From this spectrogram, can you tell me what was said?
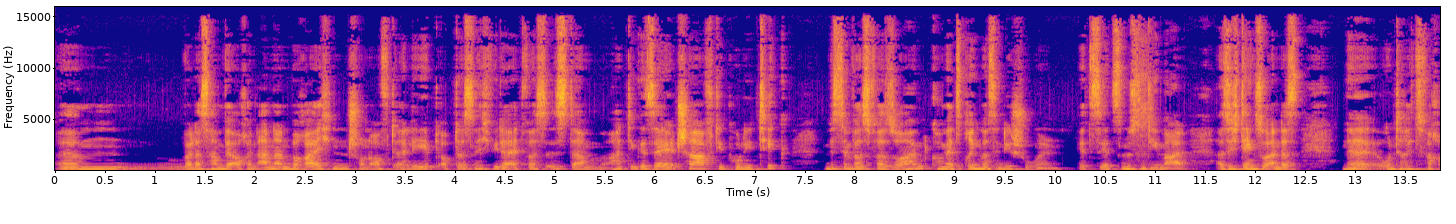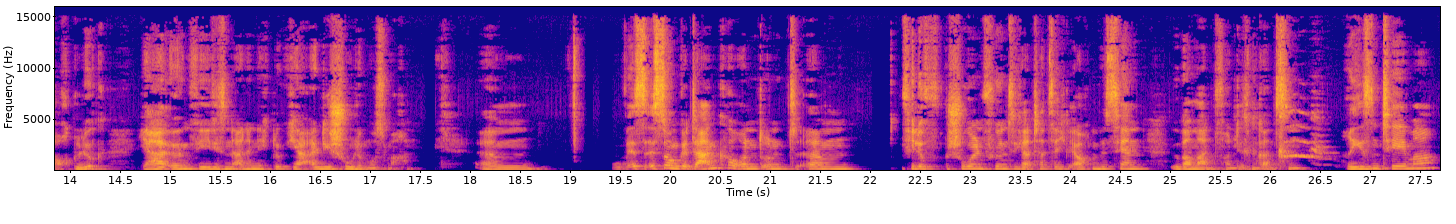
weil das haben wir auch in anderen Bereichen schon oft erlebt, ob das nicht wieder etwas ist, da hat die Gesellschaft, die Politik ein bisschen was versäumt, komm, jetzt bringen wir es in die Schulen. Jetzt, jetzt müssen die mal. Also ich denke so an das ne, Unterrichtsfach auch Glück. Ja, irgendwie, die sind alle nicht glücklich. Ja, die Schule muss machen. Ähm, es ist so ein Gedanke und, und ähm, viele Schulen fühlen sich ja tatsächlich auch ein bisschen übermannt von diesem ganzen Riesenthema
